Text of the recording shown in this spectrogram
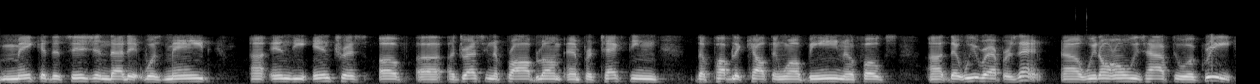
make a decision that it was made uh, in the interest of uh, addressing the problem and protecting the public health and well-being of folks uh, that we represent. Uh, we don't always have to agree,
